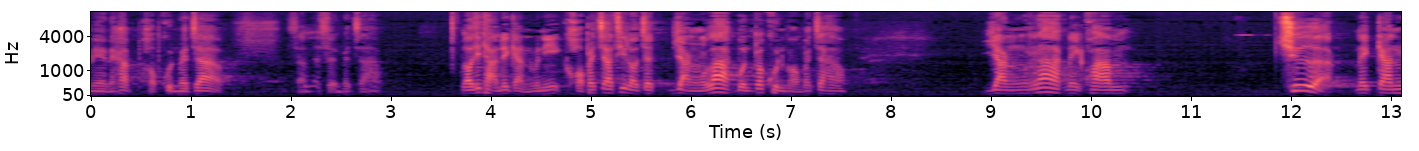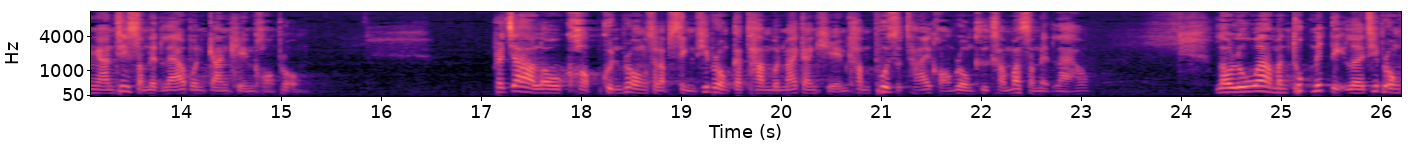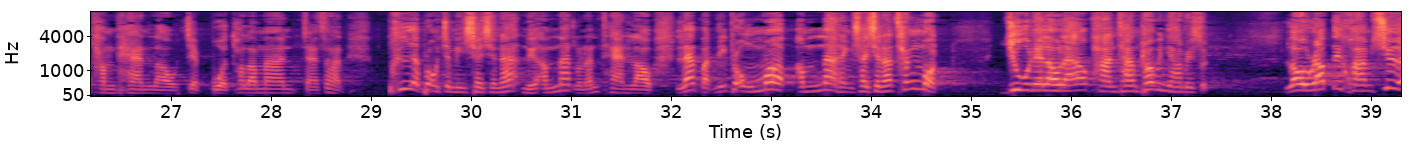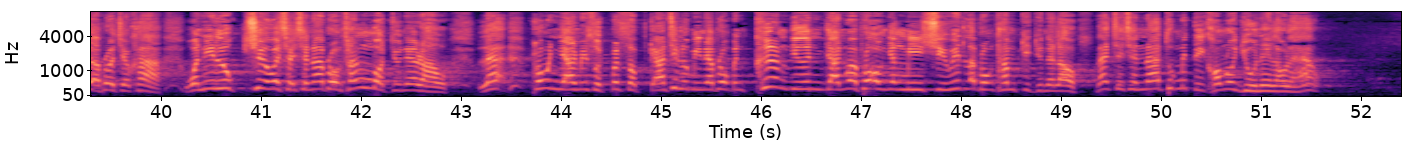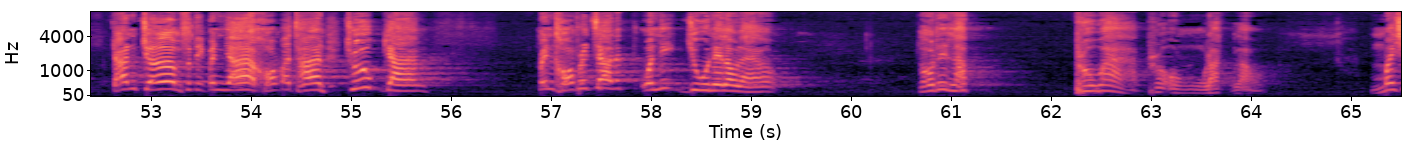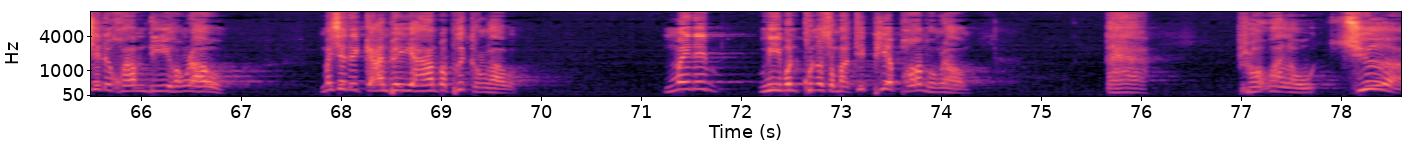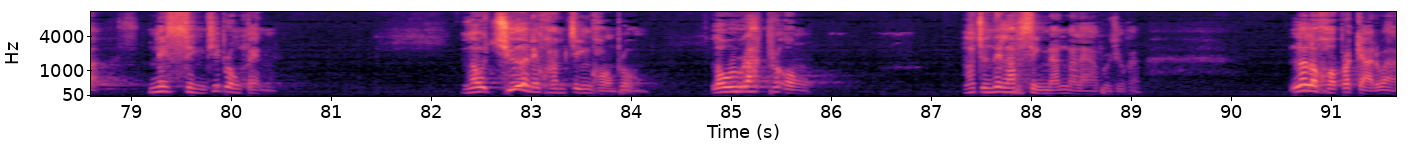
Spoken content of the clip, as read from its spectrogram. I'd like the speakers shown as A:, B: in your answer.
A: เมนนะครับ ขอบคุณพระเจ้าสรรเสริญพระเจ้า เราที่ฐานด้วยกันวันนี้ขอพระเจ้าที่เราจะยังลากบนพระคุณของพระเจ้า ยังรากในความเชื่อในการงานที่สำเร็จแล้วบนการเขนของพระองค์ พระเจ้าเราขอบคุณพระองค์สำหรับสิ่งที่พระองค์กระทำบนไม้กางเขนคำพูดสุดท้ายของพระองค์คือคำว่าสำเร็จแล้วเรารู้ว่ามันทุกมิติเลยที่พระองค์ทำแทนเราเจ็บปวดทรมานแสนสาหัส เพื่อพระองค์จะมีชัยชนะเหนืออำนาจเหล่านั้นแทนเรา และบัดนี้พระองค์มอบอำนาจแห่งชัยชนะทั้งหมด อยู่ในเราแล้วผ่านทางพระวิญญาณบริสุทธิ์เรารับด้วยความเชื่อพระเจ้าค่ะ วันนี้ลูกเชื่อว่าชัยชนะพระองค์ทั้งหมดอยู่ในเรา และพระวิญญาณบริสุทธิ์ประสบการณ์ที่เรามีในพระองค์เป็นเครื่องยืนยันว่าพระองค์ยังมีชีวิตและพระองค์ทำกิจอยู่ในเรา และชัยชนะทุกมิติของเราอยู่ในเราแล้ว การเจิมสติปัญญาของประธานทุกอย่าง เป็นของพระเจ้านะวันนี้อยู่ในเราแล้ว เราได้รับ เพราะว่าพระองค์รักเรา ไม่ใช่ด้วยความดีของเรา ไม่ใช่ด้วยการพยายามประพฤติของเรา ไม่ได้มีบนคุณสมบัติที่เพียบพร้อมของเรา แต่เพราะว่าเราเชื่อในสิ่งที่พระองค์เป็น เราเชื่อในความจริงของพระองค์ เรารักพระองค์ เราจึงได้รับสิ่งนั้นมาแล้วพระเจ้าครับแล้วเราขอประกาศว่า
